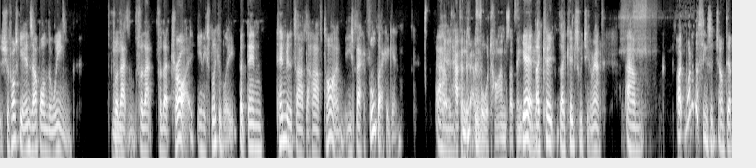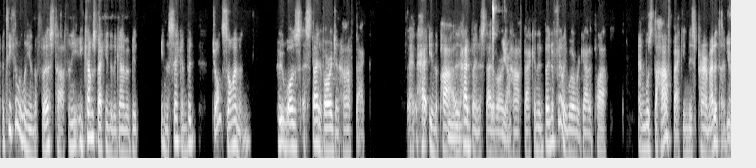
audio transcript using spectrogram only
Schifcofske ends up on the wing for Mm. that for that for that try inexplicably. But then ten minutes after half time, he's back at fullback again. Yeah, Um, it happened about four times, I think. yeah, they keep they keep switching around. Um, I, one of the things that jumped out, particularly in the first half, and he, he comes back into the game a bit in the second, but John Simon, who was a state of origin halfback ha- ha- in the past, Mm. had been a state of origin Yeah. halfback and had been a fairly well regarded player, and was the halfback in this Parramatta team. Yeah.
